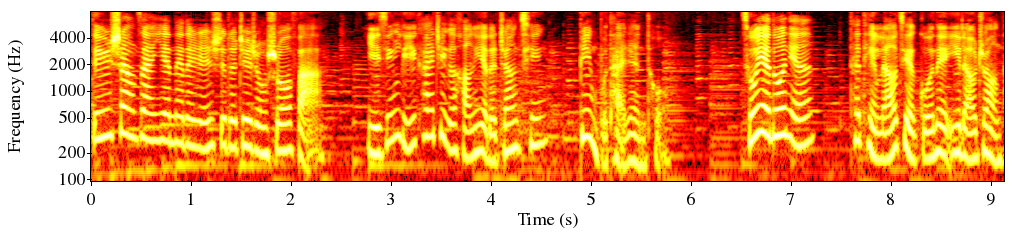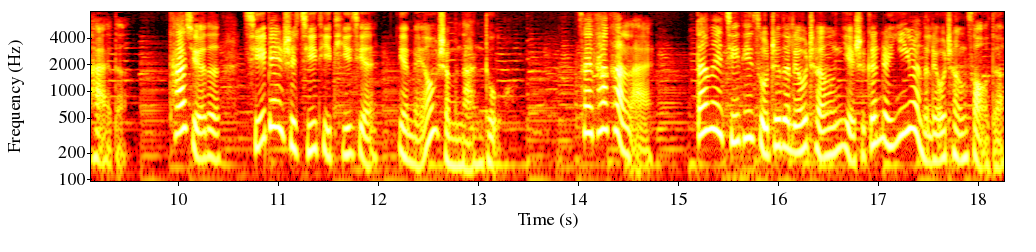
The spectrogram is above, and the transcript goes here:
对于尚在业内的人士的这种说法，已经离开这个行业的张青并不太认同。从业多年，他挺了解国内医疗状态的，他觉得即便是集体体检也没有什么难度。在他看来，单位集体组织的流程也是跟着医院的流程走的，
